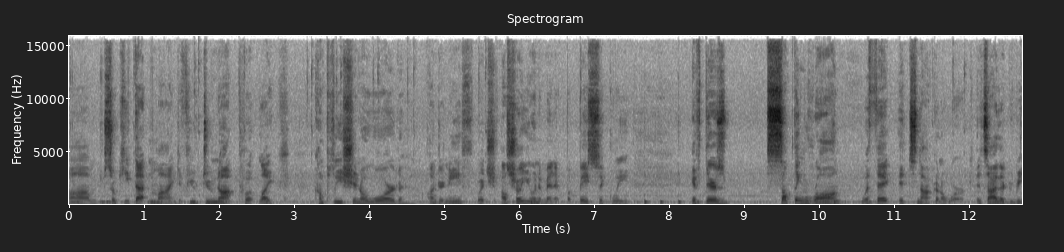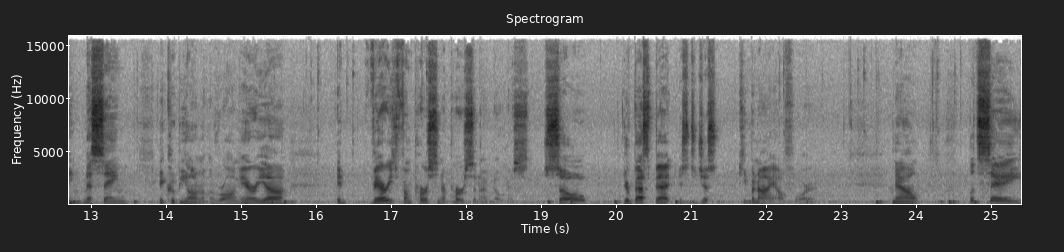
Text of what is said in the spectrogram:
Um, so keep that in mind. If you do not put like completion reward underneath, which I'll show you in a minute, but basically, if there's something wrong with it, it's not going to work. It's either going to be missing, it could be on a wrong area. It varies from person to person, I've noticed. So, your best bet is to just keep an eye out for it. Now, let's say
